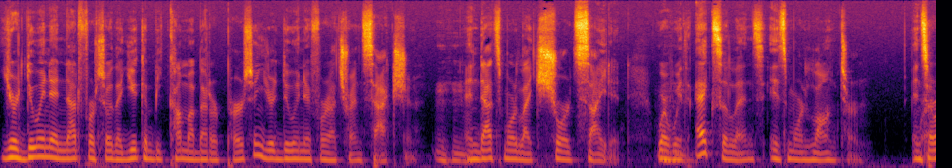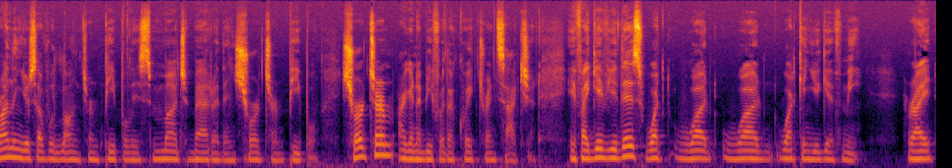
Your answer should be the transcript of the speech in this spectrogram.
you're doing it not for so that you can become a better person you're doing it for a transaction. Mm-hmm. and that's more like short-sighted where with excellence it's more long-term. And surrounding yourself with long-term people is much better than short-term people. Short-term are going to be for the quick transaction. If i give you this what what what what can you give me right?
